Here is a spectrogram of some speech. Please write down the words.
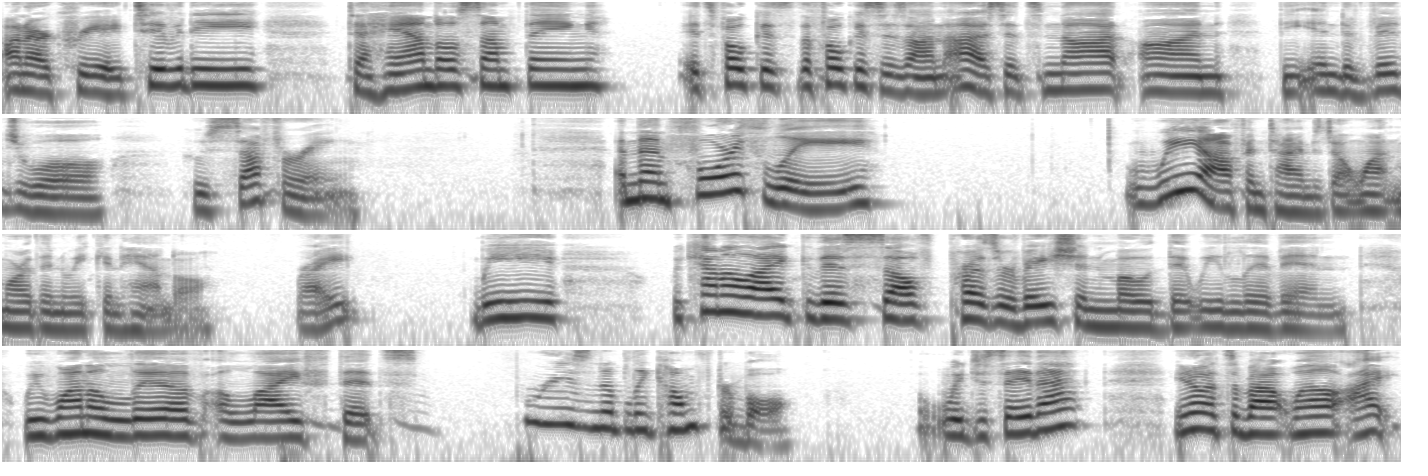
on our creativity to handle something. It's focus the focus is on us. It's not on the individual who's suffering. And then fourthly, we oftentimes don't want more than we can handle, right? We we kind of like this self-preservation mode that we live in. We want to live a life that's reasonably comfortable. Would you say that? You know, it's about, well, I,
